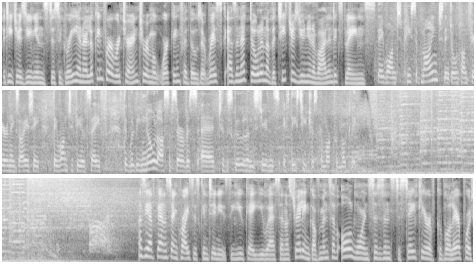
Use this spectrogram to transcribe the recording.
The teachers' unions disagree and are looking for a return to remote working for those at risk, as Annette Dolan of the Teachers' Union of Ireland explains. They want peace of mind, they don't want fear and anxiety, they want to feel safe. There will be no loss of service uh, to the school and the students if these teachers can work remotely. As the Afghanistan crisis continues, the UK, US, and Australian governments have all warned citizens to stay clear of Kabul airport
